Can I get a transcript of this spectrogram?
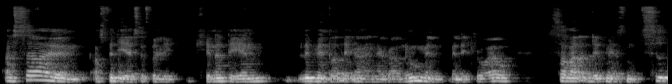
Og så, øh, også fordi jeg selvfølgelig kender en lidt mindre længere, end jeg gør nu, men, men det gjorde jeg jo, så var der lidt mere sådan tid,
